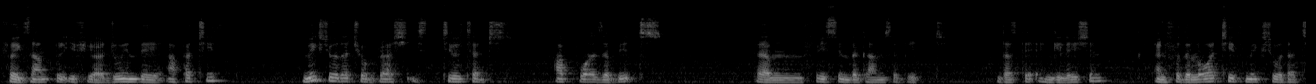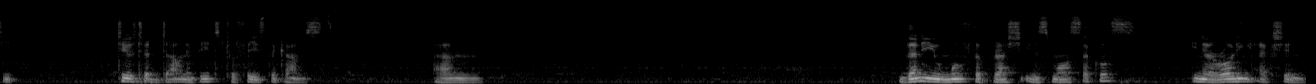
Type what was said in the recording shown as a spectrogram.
For example, if you are doing the upper teeth, make sure that your brush is tilted upwards a bit, um, facing the gums a bit that's the angulation and for the lower teeth make sure that it tilted down a bit to face the gums um, then you move the brush in small circles in a rolling action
